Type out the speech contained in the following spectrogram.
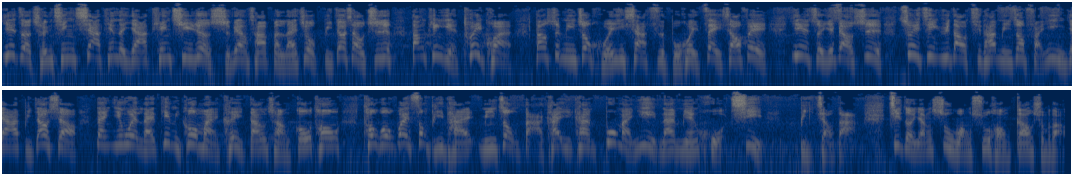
业者澄清，夏天的鸭天气热，食量差，本来就比较小只，当天也退款。当事民众回应，下次不会再消费。业者也表示，最近遇到其他民众反映鸭比较小，但因为来店里购买可以当场沟通，透过外送平台，民众打开一看不满意，难免火气比较大。记者杨树、王书红高雄报道。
